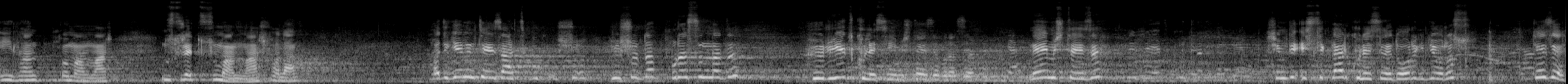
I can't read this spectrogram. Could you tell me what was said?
İlhan Koman var. Nusret Suman var falan. Hadi gelin teyze artık bu, şu, şurada burasının adı Hürriyet Kulesi'ymiş teyze burası. Neymiş teyze? Şimdi İstiklal Kulesi'ne doğru gidiyoruz. Teyze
